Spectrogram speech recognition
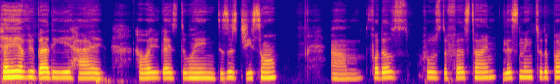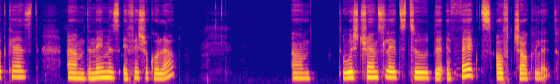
Hey everybody, hi. How are you guys doing? This is Djisan. Um, for those who's the first time listening to the podcast, um, the name is Effet Chocolat, um, which translates to the effects of chocolate.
